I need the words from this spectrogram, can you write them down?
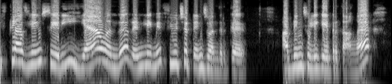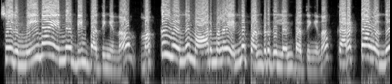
இஃப் கிளாஸ்லயும் சரி ஏன் வந்து ரெண்டுலயுமே ஃபியூச்சர் டென்ஸ் வந்திருக்கு? அப்படின்னு சொல்லி கேட்டிருக்காங்க. சோ இது மெயினா என்ன அப்படின்னு பாத்தீங்கன்னா மக்கள் வந்து நார்மலா என்ன பண்றது இல்லைன்னு பாத்தீங்கன்னா கரெக்டா வந்து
